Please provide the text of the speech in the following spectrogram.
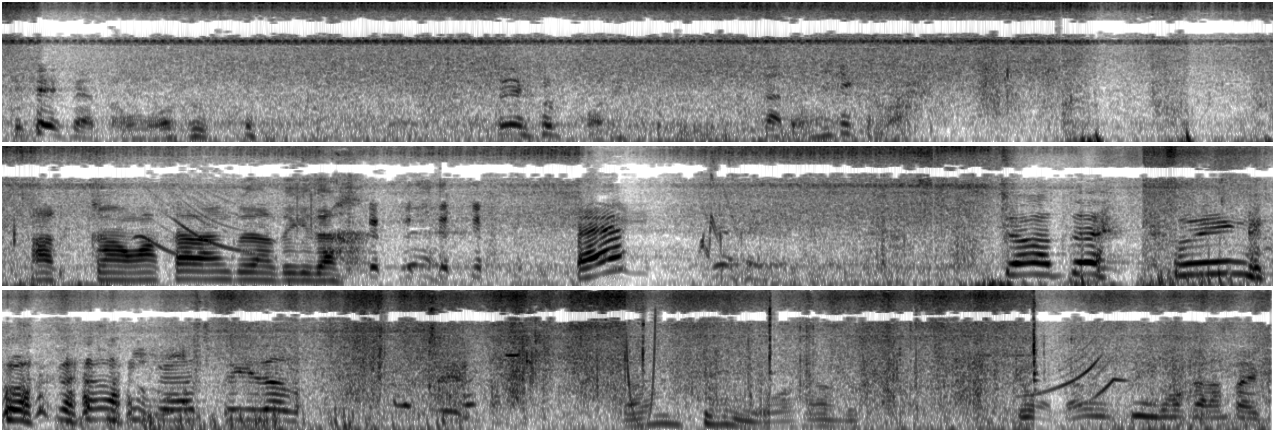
セーフやと思う。セーフっぽい。だって見てくるわあっかんわからんくなってきた。え？ちょっと待って。スイングわからんくなってきたぞ。ダウンスイングわからん今日はダウンスイングわからんタイプ。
